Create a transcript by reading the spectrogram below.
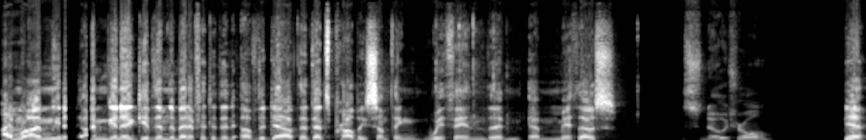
I'm Um, I'm gonna I'm gonna give them the benefit of the, of the doubt that that's probably something within the uh, mythos. snow troll. Yeah,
